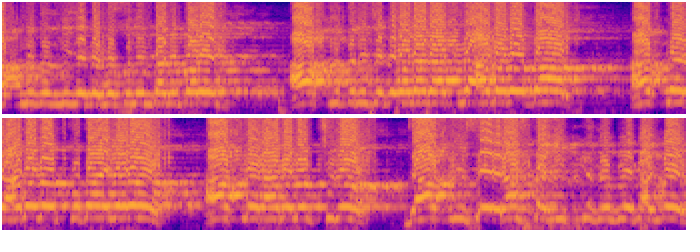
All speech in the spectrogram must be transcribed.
আপনি তো নিজেকে মুসলিম দাবি করেন, আপনি তো নিজেকে বলেন আপনি আমানতদার, আপনার আমানত কোথায় গেল? আপনার আমানত ছিল যে আপনি সেই রাস্তার ইটকে জগিয়ে থাকবেন।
